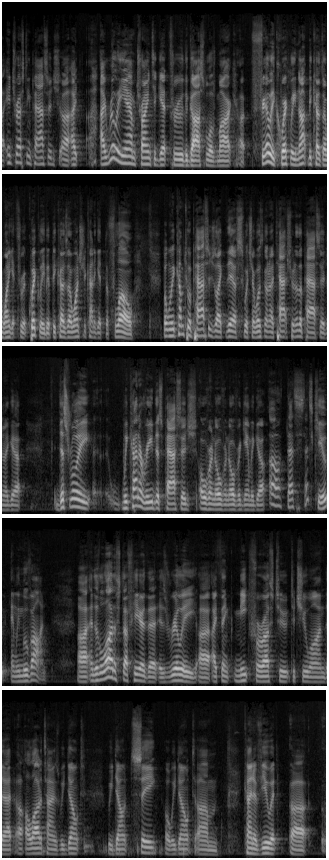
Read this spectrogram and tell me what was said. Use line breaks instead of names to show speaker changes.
Uh, interesting passage. Uh, I, I really am trying to get through the Gospel of Mark uh, fairly quickly, not because I want to get through it quickly, but because I want you to kind of get the flow. But when we come to a passage like this, which I was going to attach to another passage, and I get this really, we kind of read this passage over and over and over again. We go, oh, that's, that's cute, and we move on. Uh, and there's a lot of stuff here that is really, uh, I think, meat for us to, to chew on that a, a lot of times we don't we don't see or we don't um, kind of view it uh,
